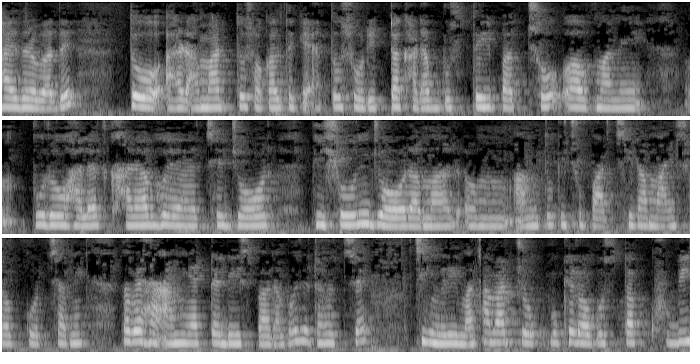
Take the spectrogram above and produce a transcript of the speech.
হায়দ্রাবাদে। তো, আর আমার তো সকাল থেকে এত শরীরটা খারাপ, বুঝতেই পারছ মানে পুরো হালাত খারাপ হয়ে আছে, জ্বর, ভীষণ জ্বর আমার। আমি তো কিছু পারছি না মাই সব করছে আমি। তবে হ্যাঁ আমি একটা ডিশ বানাবো, যেটা হচ্ছে চিংড়ি মাছ। আমার চোখ মুখের অবস্থা খুবই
